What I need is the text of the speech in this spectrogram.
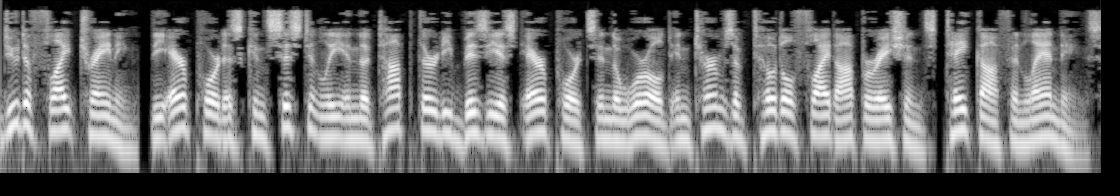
Due to flight training, the airport is consistently in the top 30 busiest airports in the world in terms of total flight operations takeoff and landings.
